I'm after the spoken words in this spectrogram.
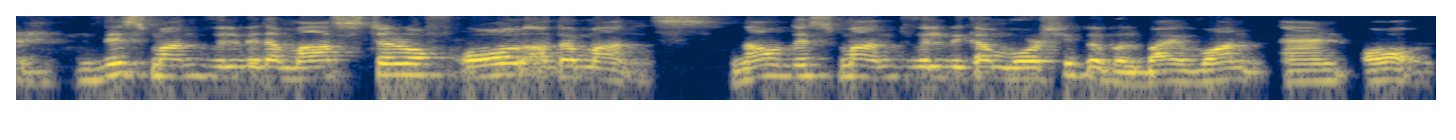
this month will be the master of all other months. Now, this month will become worshipable by one and all.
